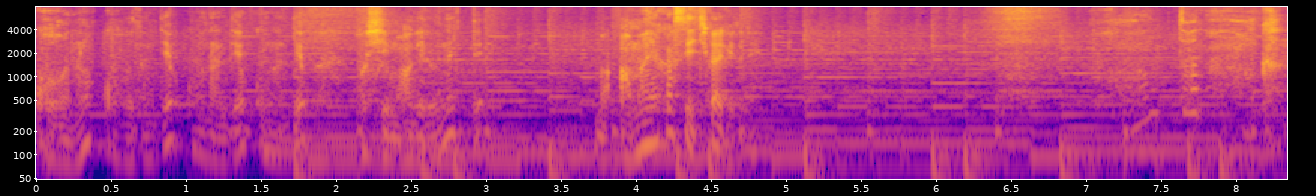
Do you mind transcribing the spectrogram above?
こうなのこうなんだよこうなんだよこうなんだよ欲しいもんあげるねってまあ甘やかすに近いけどね。本当なのか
